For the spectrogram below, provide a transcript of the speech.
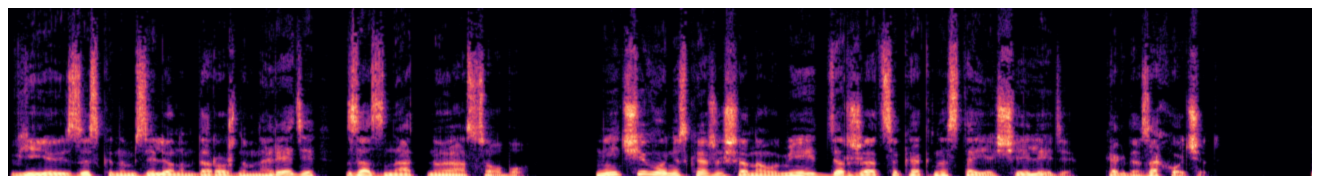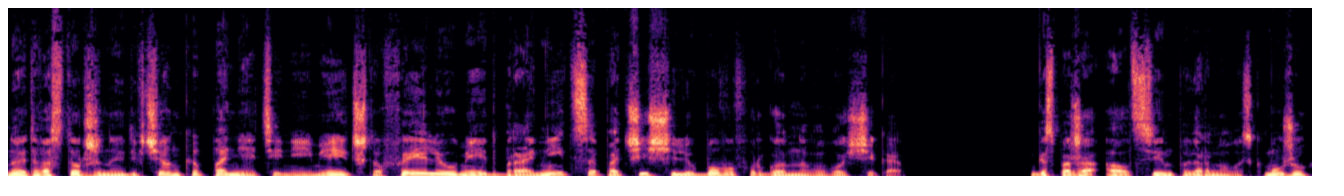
в ее изысканном зеленом дорожном наряде за знатную особу. Ничего не скажешь, она умеет держаться как настоящая леди, когда захочет. Но эта восторженная девчонка понятия не имеет, что Фейли умеет брониться почище любого фургонного возчика. Госпожа Алсин повернулась к мужу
